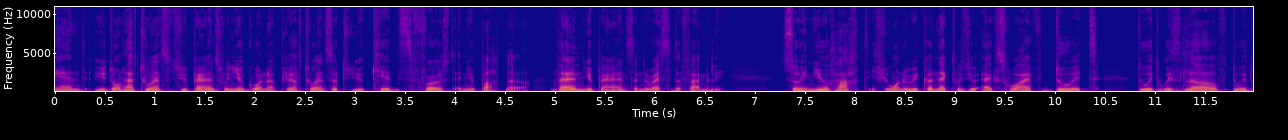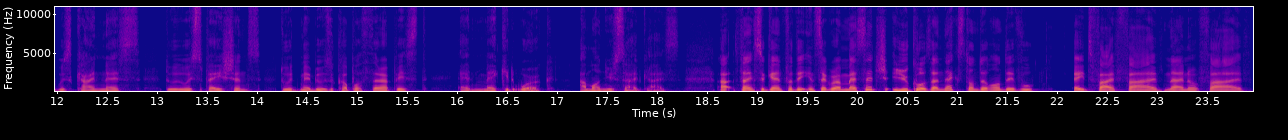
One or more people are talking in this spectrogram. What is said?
And you don't have to answer to your parents when you're grown up. You have to answer to your kids first and your partner, then your parents and the rest of the family. So, in your heart, if you want to reconnect with your ex wife, do it. Do it with love, do it with kindness, do it with patience, do it maybe with a couple of therapists, and make it work. I'm on your side, guys. Uh, thanks again for the Instagram message. You calls are next on the rendezvous 855 905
